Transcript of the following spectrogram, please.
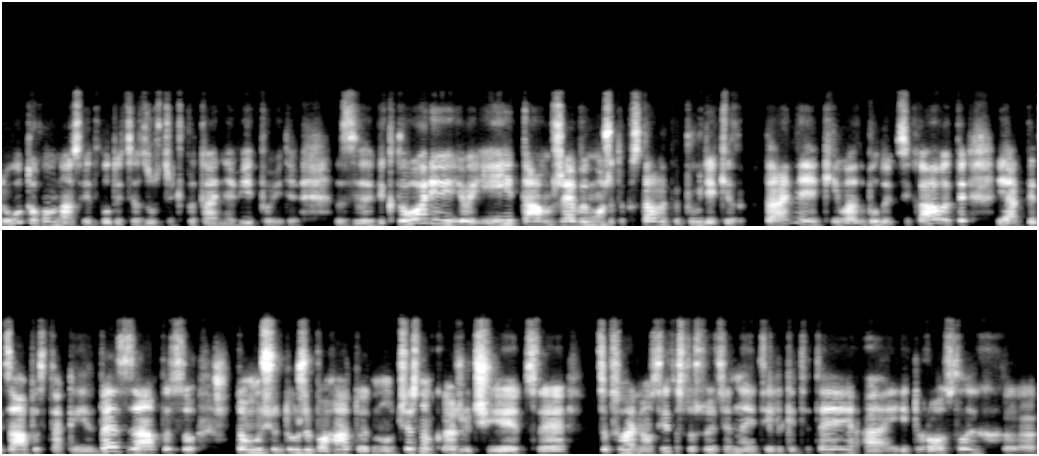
лютого у нас відбудеться зустріч питання-відповіді з Вікторією, і там вже ви можете поставити будь-які запитання, які вас будуть цікавити, як під запис, так і без запису, тому що дуже багато, ну, чесно кажучи, це сексуальна освіта стосується не тільки дітей, а й дорослих, е,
